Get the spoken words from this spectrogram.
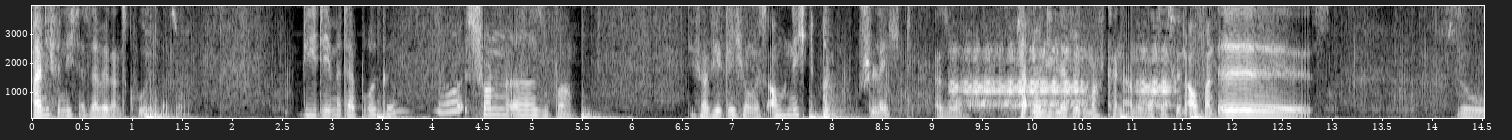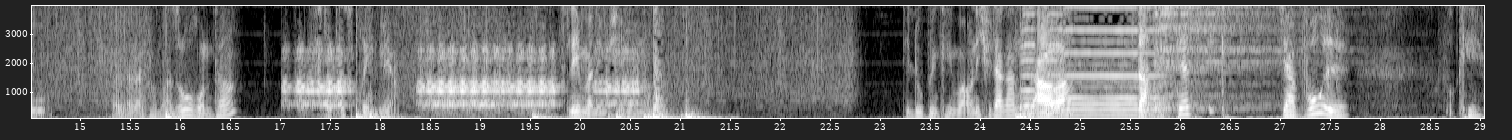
Eigentlich finde ich das Level ganz cool. Also die Idee mit der Brücke ist schon äh, super. Die Verwirklichung ist auch nicht schlecht. Also ich habe noch nie Level gemacht, keine Ahnung, was das für ein Aufwand ist. So, fall dann einfach mal so runter. Ich glaube, das bringt mehr. Jetzt leben wir nämlich immer noch. Die Looping kriegen wir auch nicht wieder ganz, aber das ist der Sieg. Jawohl. Okay.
